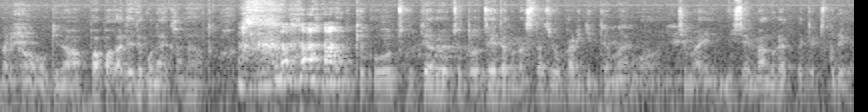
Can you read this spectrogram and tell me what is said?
誰か大きなパパが出てこないかなとか。あの曲を作ってやるよちょっと贅沢なスタジオ借り切ってお前もう1枚2000万ぐらいかけて作れよ。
